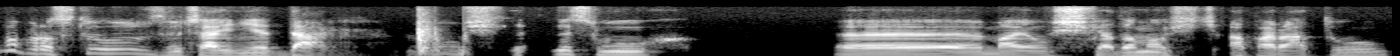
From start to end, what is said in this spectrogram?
po prostu zwyczajnie dar. Mają świetny słuch, e, mają świadomość aparatu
